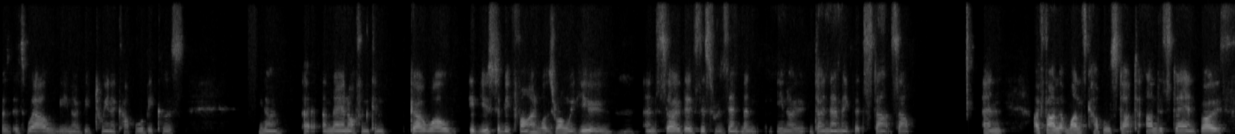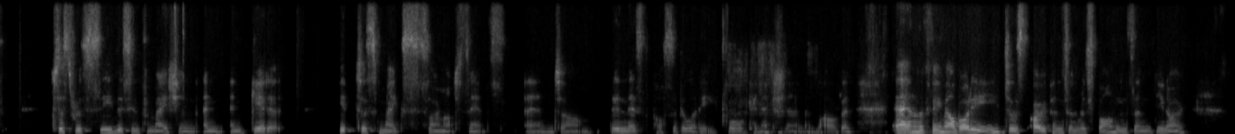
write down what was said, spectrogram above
as well. You know, between a couple because you know a, a man often can go, well, it used to be fine. What's wrong with you? Mm-hmm. And so there's this resentment, you know, dynamic that starts up and I find that once couples start to understand both, just receive this information and, and get it, it just makes so much sense. And um, then there's the possibility for connection and love. And, and the female body just opens and responds. And, you know,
